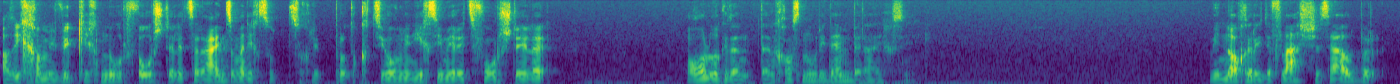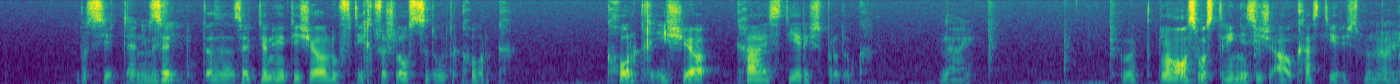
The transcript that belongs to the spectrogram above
also ich kann mir wirklich nur vorstellen, jetzt rein so, wenn ich so, so ein Produktion, wie ich sie mir jetzt vorstelle, anschaue, dann, dann kann es nur in diesem Bereich sein. Weil nachher in der Flasche selber Passiert dann nicht mehr viel. sollte, also sollte ja nicht, ist ja luftdicht verschlossen durch den Kork. Kork ist ja kein tierisches Produkt. Nein, Gut, Glas, was drin ist, ist auch kein tierisches Produkt. nein.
